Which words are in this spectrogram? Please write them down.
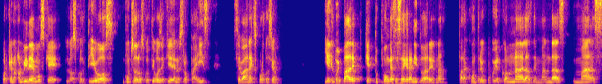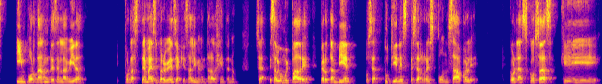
Porque no olvidemos que los cultivos, muchos de los cultivos de aquí de nuestro país se van a exportación. Y es muy padre que tú pongas ese granito de arena para contribuir con una de las demandas más importantes en la vida por los temas de supervivencia que es alimentar a la gente, ¿no? O sea, es algo muy padre, pero también, o sea, tú tienes que ser responsable con las cosas que,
